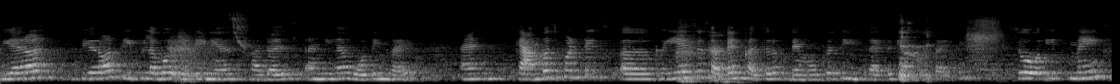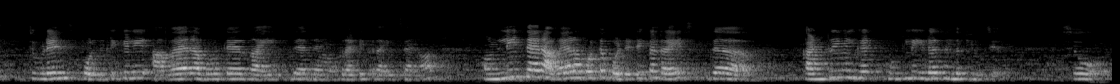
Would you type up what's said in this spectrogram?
we are all we are all people above 18 years, adults, and we have voting rights. And campus politics uh, creates a certain culture of democracy inside the campus. I think so. It makes students politically aware about their rights, their democratic rights, and all. Only if they are aware about the political rights, the country will get good leaders in the future. So,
